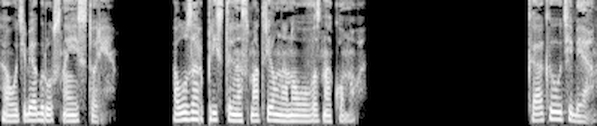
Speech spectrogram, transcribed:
А у тебя грустная история. Алузар пристально смотрел на нового знакомого. «Как и у тебя».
